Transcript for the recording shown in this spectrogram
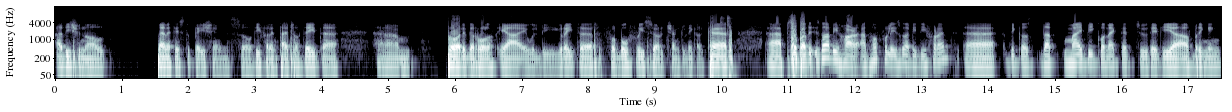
additional benefits to patients. So different types of data. Um, probably the role of AI will be greater for both research and clinical care. Uh, so, but it's going to be hard, and hopefully it's going to be different uh, because that might be connected to the idea of bringing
